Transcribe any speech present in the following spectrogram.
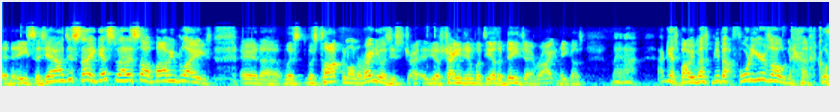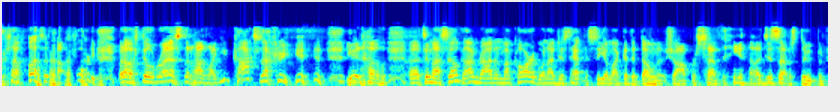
and he says, "Yeah, I'll just say, guess what? I saw Bobby Blaze, and uh, was was talking on the radio as he's you know changing with the other DJ, right? And he goes, "Man, I." I guess Bobby must be about 40 years old now. And of course, I was about 40, but I was still resting. I was like, "You cocksucker!" you, know, uh, to myself, I'm riding my car going. I just happened to see him like at the donut shop or something. You know, just something stupid.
